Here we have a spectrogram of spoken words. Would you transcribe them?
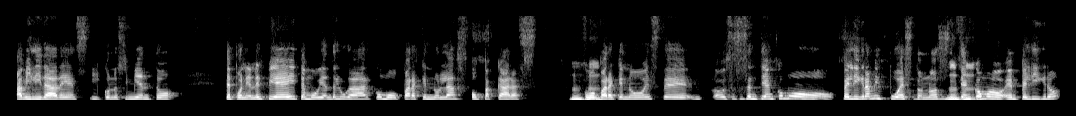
habilidades y conocimiento, te ponían el pie y te movían de lugar como para que no las opacaras como para que no, este, o sea, se sentían como peligra mi puesto, ¿no? Se sentían como en peligro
